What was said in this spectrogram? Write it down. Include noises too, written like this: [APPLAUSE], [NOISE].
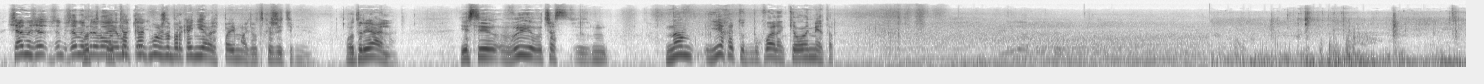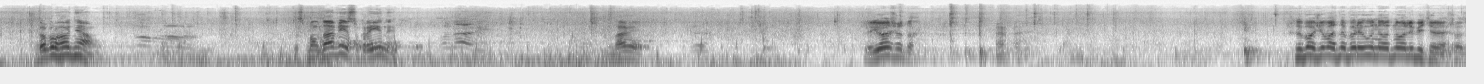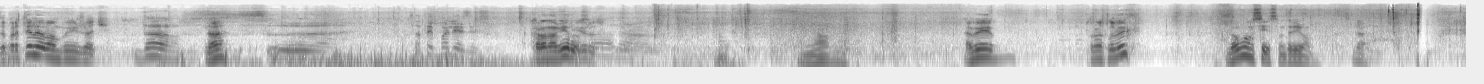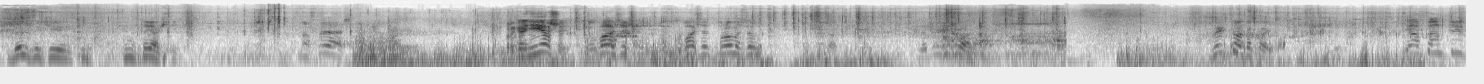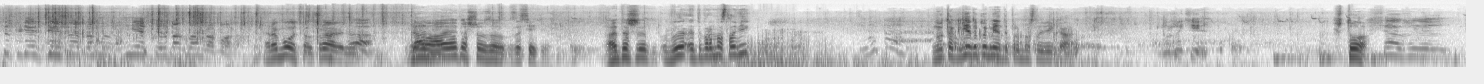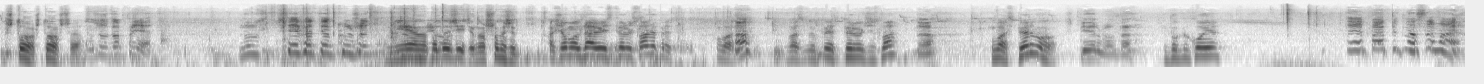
Ще ми, ще, ще ми Вот, вот как, как можно браконьера поймать? Вот скажите мне. Вот реально. Если вы вот сейчас... Нам ехать тут буквально километр. Доброго дня. Вы с Молдавии, с Украины? Молдавии. Серйозно то? Що бачу, у вас на берегу не одного любителя. Що, запретили вам виїжджати? Да, Да? с, э, с этой болезнью. Коронавирус? Вірус. Понятно. А ви промисловик? Да вон сеть, смотри, он. Да. Бивший чи, чи настоящий? Настоящий. Браконьерши? Ну, ваше, ж- ваше промисел... Запрещено. Ви хто такой? Я сам 30 лет здесь на этом месте рыбаком работал. Работал, правильно. Да. Ну, а это что за, за сети? А это же, вы, это промысловик? Ну да, Ну так где документы промысловика? мужики. Что? Сейчас же Что? Что сейчас? это запрет. Ну, все хотят кушать. Не, ну подождите, ну что значит? А що в Молдавії з першого числа запрет? У вас? А? У вас запрет з першого числа? Да, У вас первого? с первого, да. І по какое? Да, по 15 мая.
